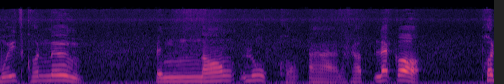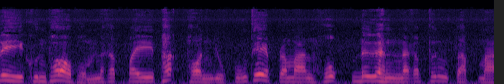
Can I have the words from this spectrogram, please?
มุยคนหนึ่งเป็นน้องลูกของอานะครับ และก็พอดีคุณพ่อผมนะครับ ไปพักผ่อนอยู่กรุงเทพประมาณ 6 เดือนนะครับเพิ่งกลับมา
